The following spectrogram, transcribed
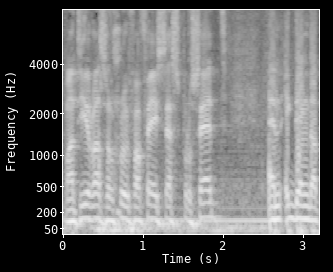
Want hier was er een groei van 5, 6 procent. En ik denk dat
